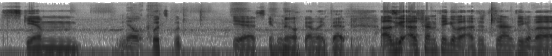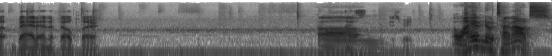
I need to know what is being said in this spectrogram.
Skim milk. What's what? Yeah, skim milk. I like that. I was I was trying to think of a I was trying to think of a bad NFL player. Um, nice. Oh, I have no timeouts.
